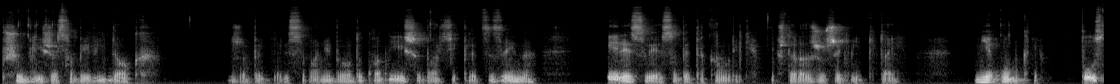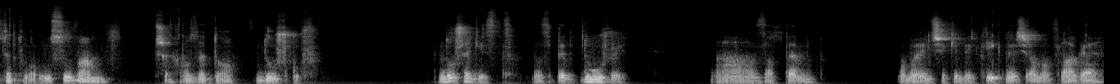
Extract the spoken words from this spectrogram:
przybliżę sobie widok, żeby rysowanie było dokładniejsze, bardziej precyzyjne i rysuję sobie taką linię. Już teraz żuczek mi tutaj nie umknie. Puste tło usuwam, przechodzę do duszków. Duszek jest zbyt duży, a zatem w momencie, kiedy kliknę zieloną flagę,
